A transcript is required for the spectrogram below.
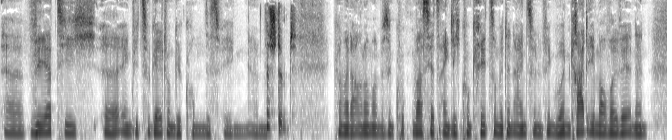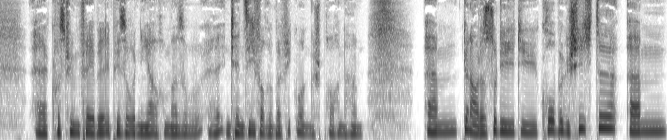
äh, wertig äh, irgendwie zur Geltung gekommen. Deswegen ähm, das stimmt. können wir da auch noch mal ein bisschen gucken, was jetzt eigentlich konkret so mit den einzelnen Figuren, gerade eben auch, weil wir in den äh, Kostüm-Fable-Episoden ja auch immer so äh, intensiv auch über Figuren gesprochen haben. Ähm, genau, das ist so die, die grobe Geschichte. Ähm,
